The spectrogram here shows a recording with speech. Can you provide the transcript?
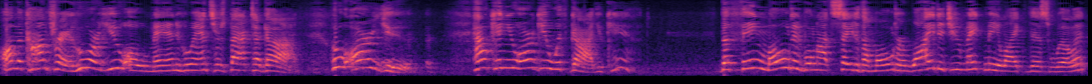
On the contrary, who are you, O man, who answers back to God? Who are you? How can you argue with God? You can't. The thing molded will not say to the molder, Why did you make me like this, will it?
